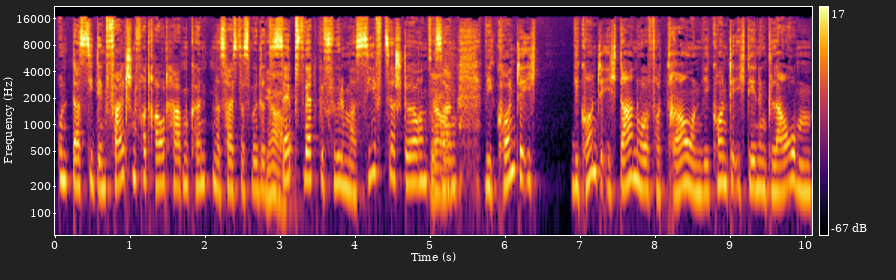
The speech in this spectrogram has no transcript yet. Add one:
Und dass sie den Falschen vertraut haben könnten. Das heißt, das würde ja. das Selbstwertgefühl massiv zerstören, zu ja. sagen, wie konnte ich wie konnte ich da nur vertrauen? Wie konnte ich denen glauben?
